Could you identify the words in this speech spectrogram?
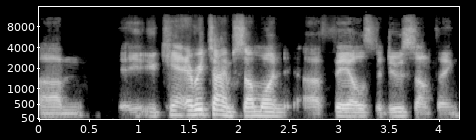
Um, you can't, every time someone uh, fails to do something,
